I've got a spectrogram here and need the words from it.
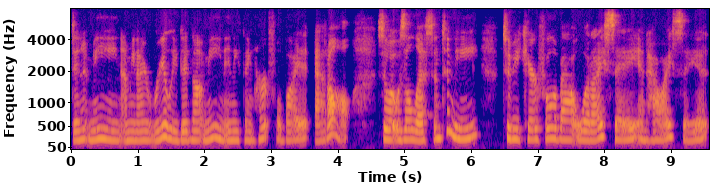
didn't mean, I mean, I really did not mean anything hurtful by it at all. So it was a lesson to me to be careful about what I say and how I say it.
